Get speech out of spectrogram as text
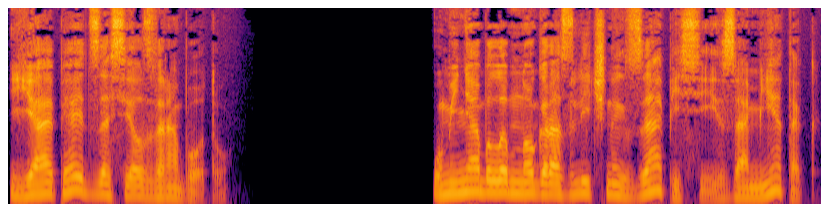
я опять засел за работу. У меня было много различных записей, заметок,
